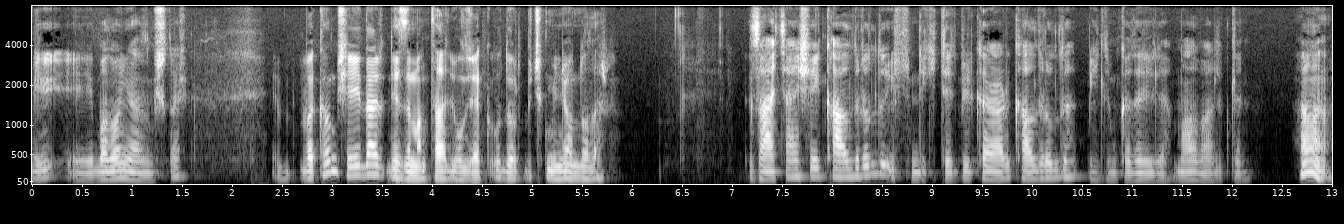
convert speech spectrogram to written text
bir e, balon yazmışlar. Bakalım şeyler ne zaman tahliye olacak o 4,5 milyon dolar. Zaten şey kaldırıldı üstündeki tedbir kararı kaldırıldı bildiğim kadarıyla mal varlıkların. Ha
